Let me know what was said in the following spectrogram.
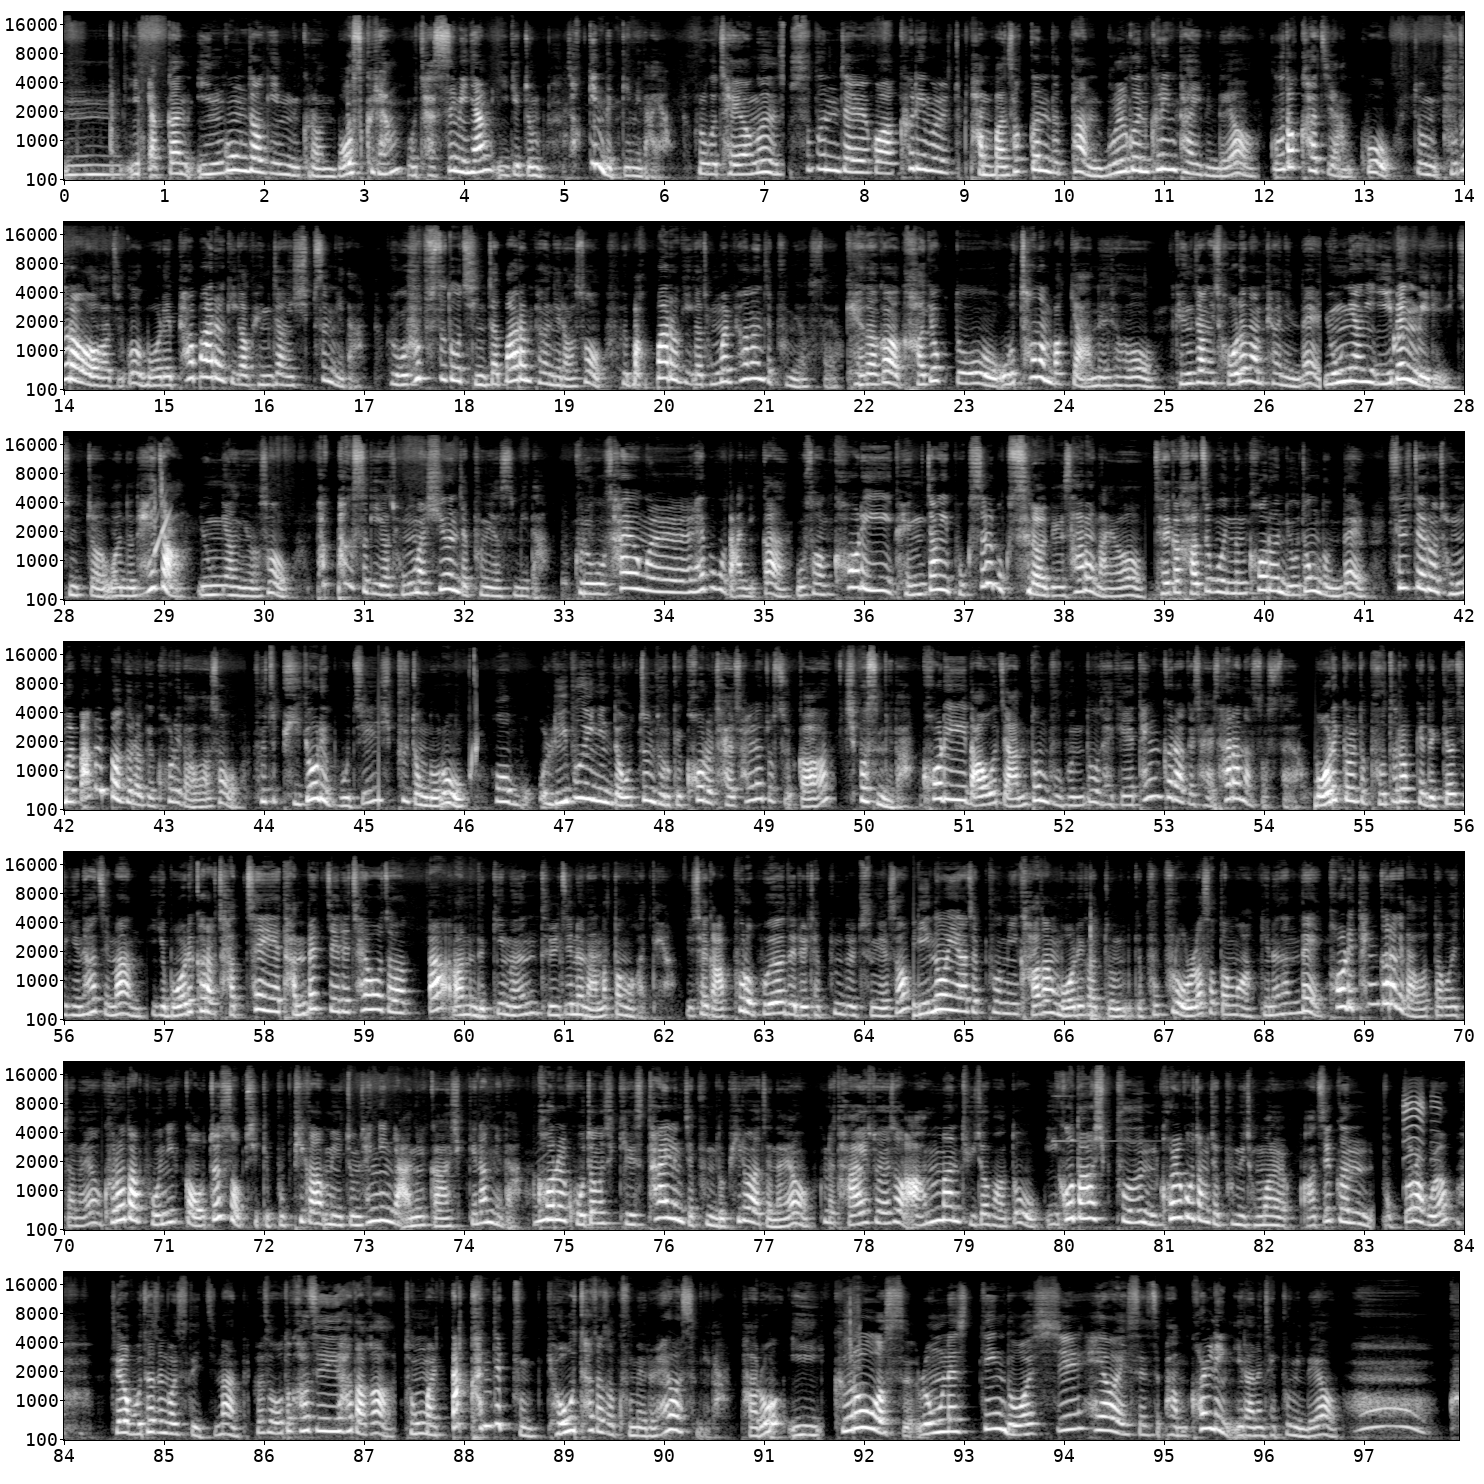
음, 이 약간 인공적인 그런 머스크 향, 뭐 자스민 향 이게 좀 섞인 느낌이 나요. 그리고 제형은 수분 젤과 크림을 반반 섞은 듯한 묽은 크림 타입인데요. 꾸덕하지 않고 좀 부드러워가지고 머리에 펴바르기가 굉장히 쉽습니다. 그리고 흡수도 진짜 빠른 편이라서 막 바르기가 정말 편한 제품이었어요. 게다가 가격도 5,000원밖에 안 해서 굉장히 저렴한 편인데 용량이 200ml 진짜 완전 해자 용량이어서 팍팍 쓰기가 정말 쉬운 제품이었습니다. 그리고 사용을 해보고 나니까 우선 컬이 굉장히 복슬복슬하게 살아나요. 제가 가지고 있는 컬은 이 정도인데 실제로는 정말 빠글빠글하게 컬이 나와서 도대체 비결이 뭐지 싶을 정도로 어, 뭐, 리브인인데 어쩜 저렇게 컬을 잘 살려줬을까 싶었습니다. 컬이 나오지 않던 부분도 되게 탱글하게 잘 살아났었어요. 머릿결도 부드럽게 느껴지긴 하지만 이게 머리카락 자체에 단백질이 채워 졌다라는 느낌은 들지는 않았던 것 같아요. 제가 앞으로 보여드릴 제품들 중에서 리노이아 제품이 가장 머리가 좀 부풀어 올랐었던 것 같기는 한데 털이 탱글하게 나왔다고 했잖아요. 그러다 보니까 어쩔 수 없이 이렇게 부피감이 좀 생긴 게 아닐까 싶긴 합니다. 컬을 고정시킬 스타일링 제품도 필요하잖아요. 근데 다이소에서 앞만 뒤져봐도 이거다 싶은 컬 고정 제품이 정말 아직은 없더라고요. 제가 못 찾은 걸 수도 있지만 그래서 어떡하지 하다가 정말 딱 한 제품 겨우 찾아서 구매를 해왔습니다. 바로 이 그로워스 롱래스팅 노워시 헤어 에센스 밤 컬링이라는 제품인데요.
